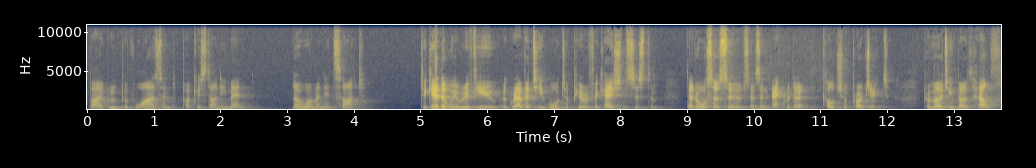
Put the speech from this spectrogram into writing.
by a group of wizened Pakistani men. No women in sight. Together, we review a gravity water purification system that also serves as an aquaculture project, promoting both health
